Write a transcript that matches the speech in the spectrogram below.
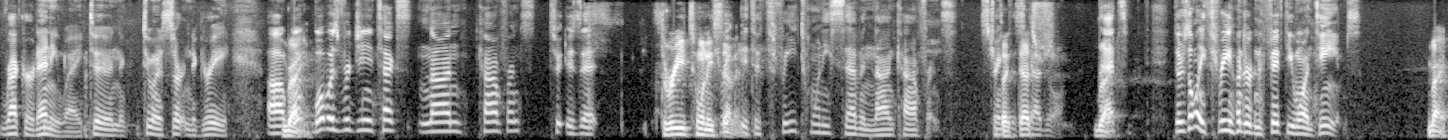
record anyway, to to a certain degree. Uh, Right. what, what was Virginia Tech's non-conference? Is it? Three Three, twenty-seven. it's a 327 non-conference strength Like of schedule. right. That's there's only 351 teams. Right.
